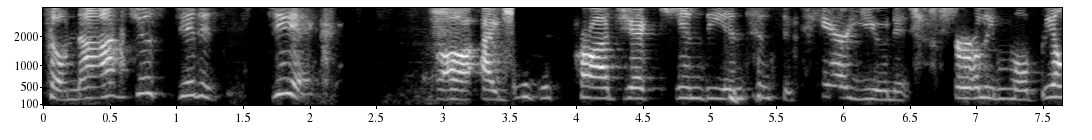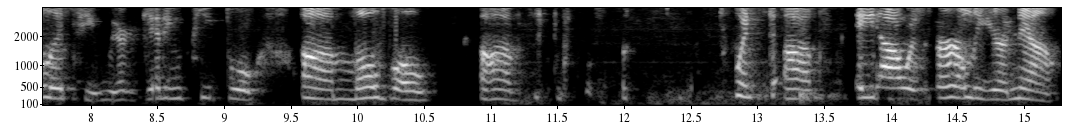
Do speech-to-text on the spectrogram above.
So not just did it stick, uh, I did this project in the intensive care unit, early mobility. We're getting people um, mobile uh, 20, uh, eight hours earlier now.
